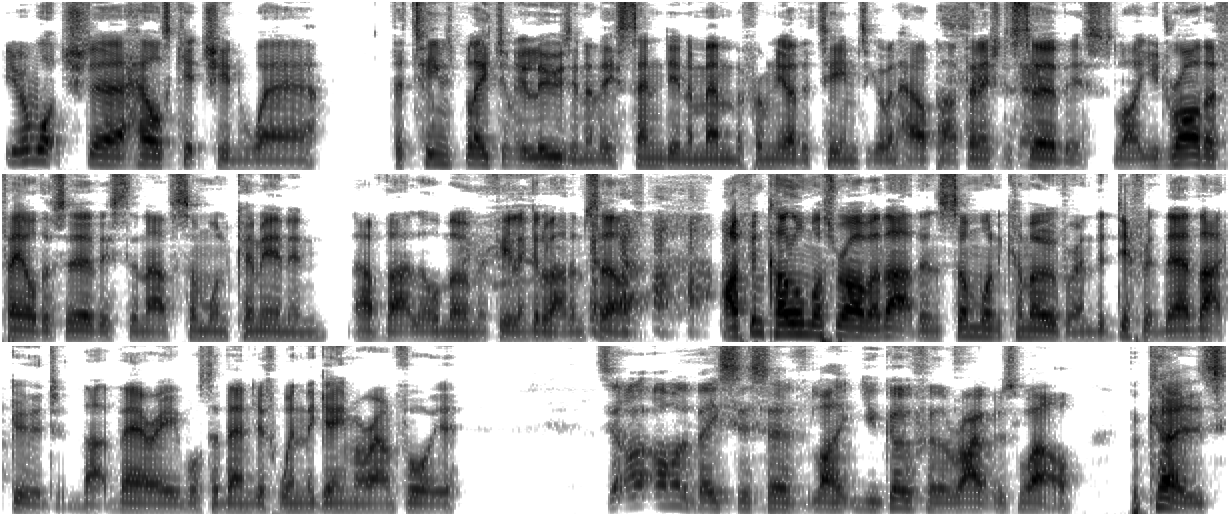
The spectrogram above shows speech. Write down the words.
you ever watched uh, Hell's Kitchen where the team's blatantly losing and they send in a member from the other team to go and help out finish the service. Like you'd rather fail the service than have someone come in and have that little moment feeling good about themselves. I think I'd almost rather that than someone come over and the different they're that good that they're able to then just win the game around for you. So I- I'm on the basis of like you go for the route as well because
